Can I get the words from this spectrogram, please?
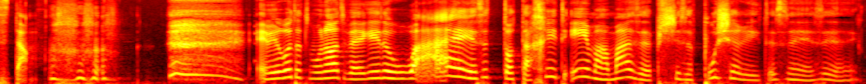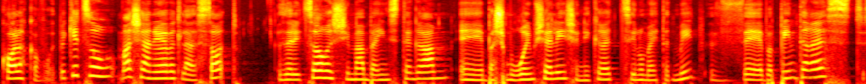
סתם. הם יראו את התמונות ויגידו, וואי, איזה תותחית אימא, מה זה, פש, איזה פושרית, איזה, איזה, כל הכבוד. בקיצור, מה שאני אוהבת לעשות, זה ליצור רשימה באינסטגרם, אה, בשמורים שלי, שנקראת צילומי תדמית, ובפינטרסט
